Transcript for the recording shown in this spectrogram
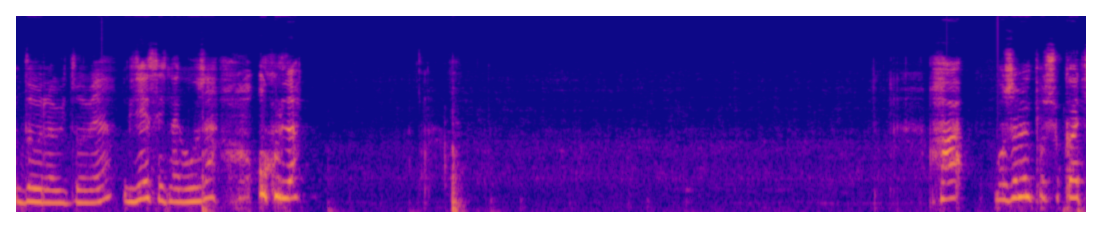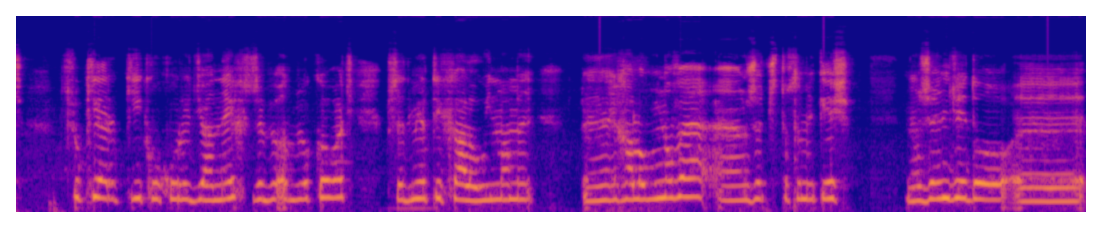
Dobra, widzowie. Gdzie jesteś na górze? O kurde! Aha, możemy poszukać cukierki kukurydzianych, żeby odblokować przedmioty Halloween. Mamy e, Halloweenowe e, rzeczy, to są jakieś narzędzie do e,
